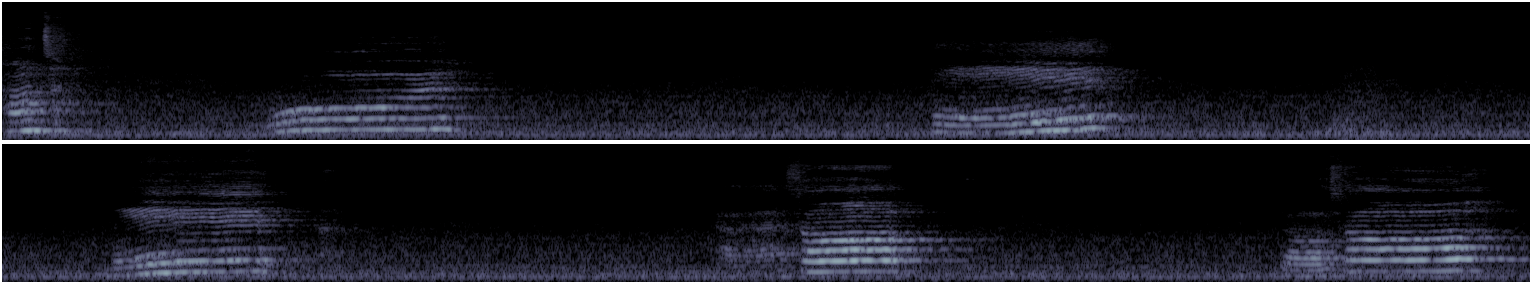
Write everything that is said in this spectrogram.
천천히. 둘, 셋, 넷, 다섯, 여섯,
